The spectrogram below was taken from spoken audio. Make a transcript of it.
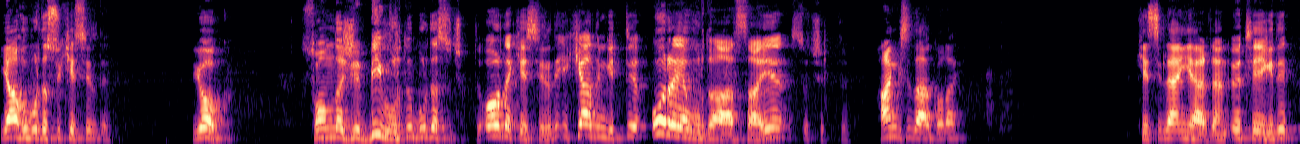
yahu burada su kesildi. Yok. Sondajı bir vurdu burada su çıktı. Orada kesildi. iki adım gitti oraya vurdu asayı su çıktı. Hangisi daha kolay? Kesilen yerden öteye gidip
